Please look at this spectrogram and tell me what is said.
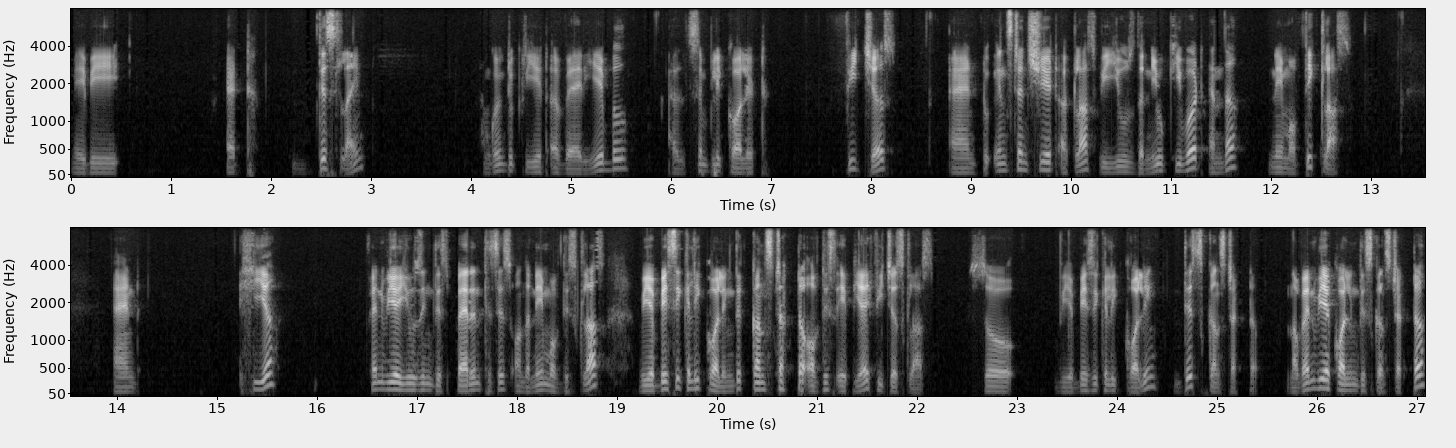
maybe at this line, I'm going to create a variable. I'll simply call it features. And to instantiate a class, we use the new keyword and the name of the class. And here, when we are using this parenthesis on the name of this class, we are basically calling the constructor of this API features class. So we are basically calling this constructor. Now, when we are calling this constructor,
